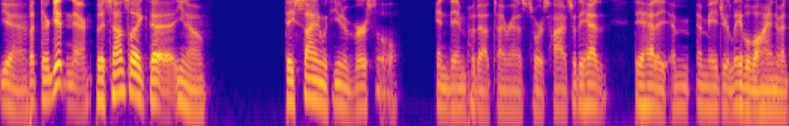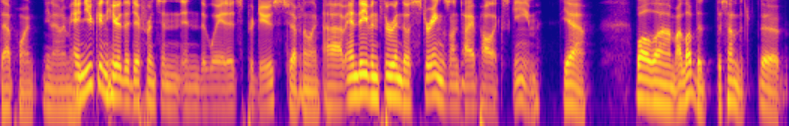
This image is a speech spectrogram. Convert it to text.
Yeah. But they're getting there. but it sounds like that you know they signed with Universal and then put out Tyrannosaurus Hive. So they had they had a, a, a major label behind them at that point. You know what I mean? And you can hear the difference in, in the way that it's produced. Definitely. Uh, and they even threw in those strings on Diabolic Scheme. Yeah. Well, um, I love the the sound of the, the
